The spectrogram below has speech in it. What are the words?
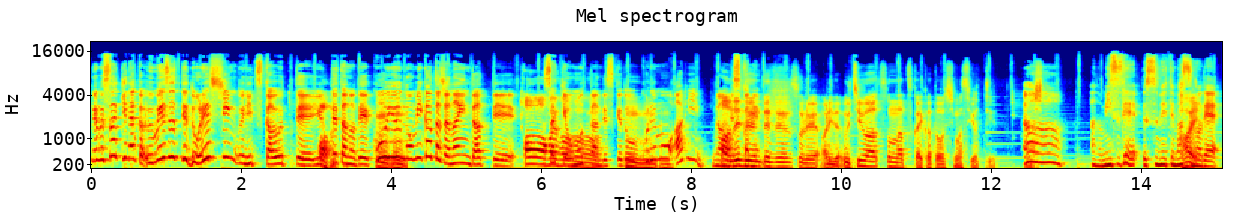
でもさっきなんか梅酢ってドレッシングに使うって言ってたので、こういう飲み方じゃないんだって、あさっき思ったんですけど、これもありなんあ、ですかね？全然、全然、それありだ。うちはそんな使い方をしますよっていう。ああ、あの、水で薄めてますので、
